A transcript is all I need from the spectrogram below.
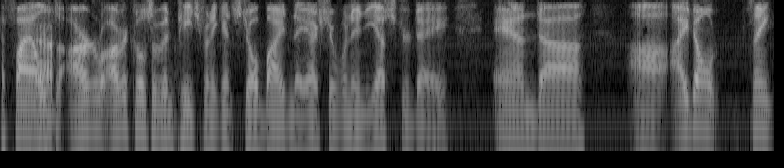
have filed Yeah. ar- articles of impeachment against Joe Biden. They actually went in yesterday, and uh, uh, I don't think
